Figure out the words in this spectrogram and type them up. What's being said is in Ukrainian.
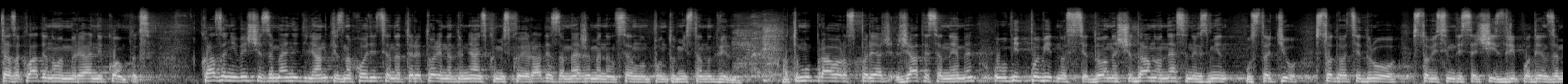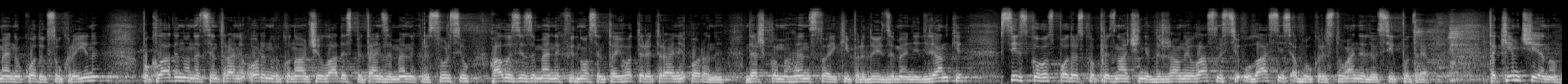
та закладено меморіальний комплекс. Вказані вищі земельні ділянки знаходяться на території Надвірнянської міської ради за межами населеного пункту міста Надвірна. А тому право розпоряджатися ними у відповідності до нещодавно внесених змін у статтю 122 186 дріб 1 Земельного кодексу України покладено на центральний орган виконавчої влади з питань земельних ресурсів, галузі земельних відносин та його територіальні органи Держкомагентства, які передають земельні ділянки сільськогосподарського призначення державної власності у власність або у користування для всіх потреб. Таким чином.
